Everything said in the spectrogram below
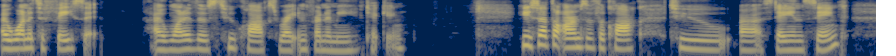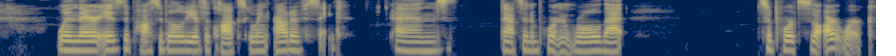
I wanted to face it. I wanted those two clocks right in front of me ticking. He set the arms of the clock to uh, stay in sync when there is the possibility of the clocks going out of sync. And that's an important role that supports the artwork.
